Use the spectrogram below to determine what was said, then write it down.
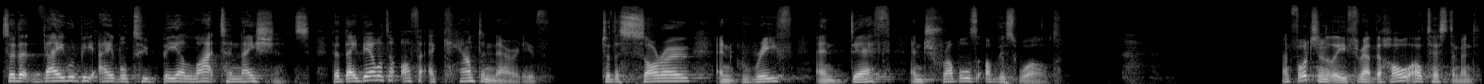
so that they would be able to be a light to nations, that they'd be able to offer a counter narrative to the sorrow and grief and death and troubles of this world. Unfortunately, throughout the whole Old Testament,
